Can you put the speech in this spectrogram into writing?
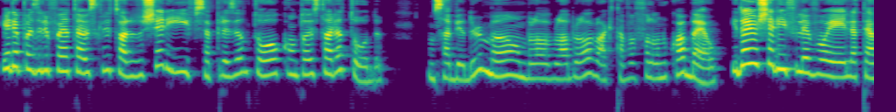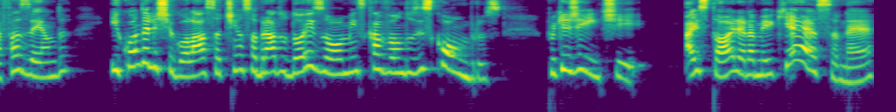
e depois ele foi até o escritório do xerife, se apresentou, contou a história toda. Não sabia do irmão, blá blá blá blá que estava falando com a Bel. E daí o xerife levou ele até a fazenda e quando ele chegou lá, só tinha sobrado dois homens cavando os escombros. Porque, gente, a história era meio que essa, né?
